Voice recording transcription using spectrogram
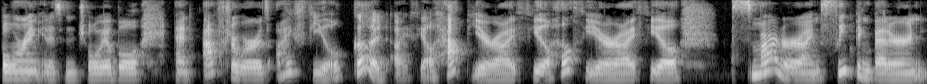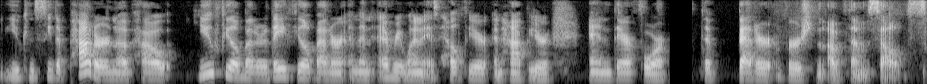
boring, it is enjoyable. And afterwards, I feel good. I feel happier, I feel healthier, I feel smarter, I'm sleeping better. And you can see the pattern of how you feel better, they feel better, and then everyone is healthier and happier, and therefore the better version of themselves.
